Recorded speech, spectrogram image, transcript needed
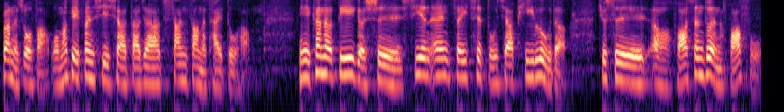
般的做法。我们可以分析一下大家三方的态度哈。你可以看到第一个是 CNN 这一次独家披露的，就是呃华盛顿华府。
